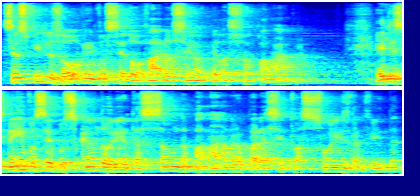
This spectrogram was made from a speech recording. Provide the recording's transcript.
seus filhos ouvem você louvar ao Senhor pela sua palavra? Eles veem você buscando a orientação da palavra para as situações da vida.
